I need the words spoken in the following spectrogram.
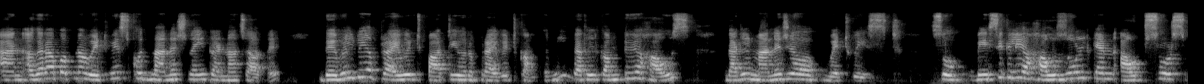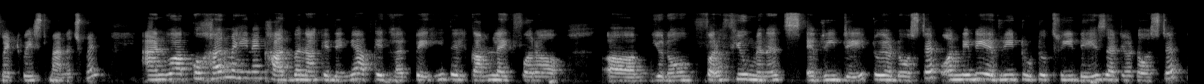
and अगर आप अपना wet waste खुद manage नहीं करना चाहते, there will be a private party or a private company that will come to your house that will manage your wet waste. So basically a household can outsource wet waste management and वो आपको हर महीने खाद बना के देंगे आपके घर पे ही they'll come like for a uh, you know for a few minutes every day to your doorstep or maybe every two to three days at your doorstep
